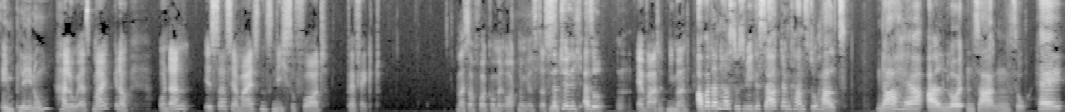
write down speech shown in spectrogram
Im Plenum. Hallo erstmal, genau. Und dann ist das ja meistens nicht sofort perfekt. Was auch vollkommen in Ordnung ist. Das Natürlich, also erwartet niemand. Aber dann hast du es, wie gesagt, dann kannst du halt nachher allen Leuten sagen, so, hey,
